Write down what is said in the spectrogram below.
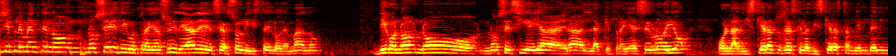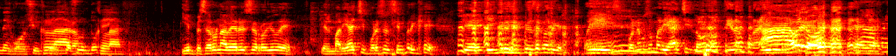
simplemente no, no sé, digo, traía su idea de ser solista y lo demás, ¿no? Digo, no, no, no sé si ella era la que traía ese rollo o la disquera, tú sabes que las disqueras también ven negocio y todo este Claro, asunto. claro. Y empezaron a ver ese rollo de, del mariachi, por eso siempre que, que Ingrid empieza con que, oye, y si ponemos un mariachi, luego lo tiran por ahí. Ah, No, pero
